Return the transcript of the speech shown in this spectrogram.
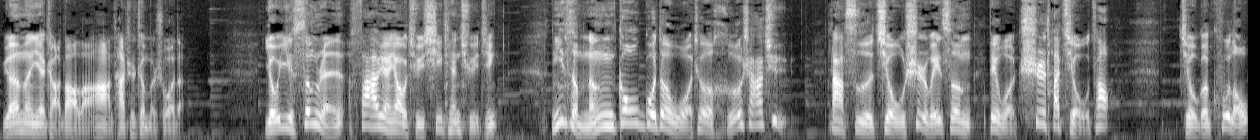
原文也找到了啊，他是这么说的：有一僧人发愿要去西天取经，你怎么能勾过得我这河沙去？那次九世为僧，被我吃他九遭，九个骷髅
